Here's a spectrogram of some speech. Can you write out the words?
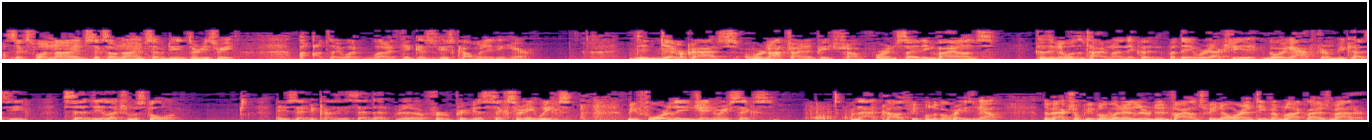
619-609-1733. I- I'll tell you what, what I think is, is culminating here. The Democrats were not trying to impeach Trump for inciting violence because they knew with the timeline they couldn't, but they were actually going after him because he said the election was stolen. And he said because he said that uh, for previous six or eight weeks before the January 6th, that caused people to go crazy. Now, the actual people who went in there did violence we know are Antifa and Black Lives Matter.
